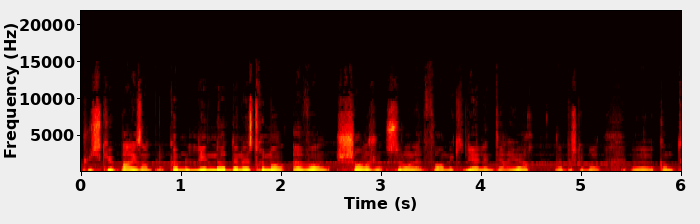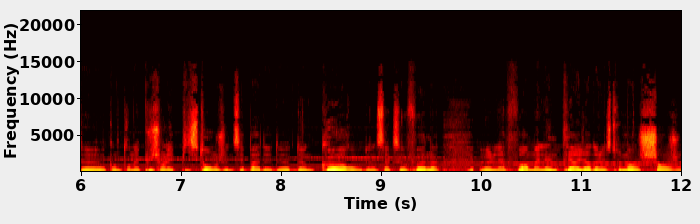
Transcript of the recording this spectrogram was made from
puisque par exemple, comme les notes d'un instrument avant changent selon la forme qu'il y a à l'intérieur, hein, puisque bon, euh, quand, euh, quand on appuie sur les pistons, je ne sais pas, d'un corps ou d'un saxophone, euh, la forme à l'intérieur de l'instrument change.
